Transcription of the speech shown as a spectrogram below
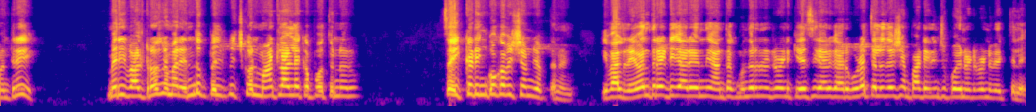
మంత్రి? మరి వాళ్ళ రోజున మరి ఎందుకు పిలిపించుకొని మాట్లాడలేకపోతున్నారు? సో ఇక్కడ ఇంకొక విషయం చెప్తానండి. ఇవాళ రేవంత్ రెడ్డి గారు ఏంది? అంతకు ముందర ఉన్నటువంటి కేసీఆర్ గారు కూడా తెలుగుదేశం పార్టీ నుంచి పోయినటువంటి వ్యక్తులే.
